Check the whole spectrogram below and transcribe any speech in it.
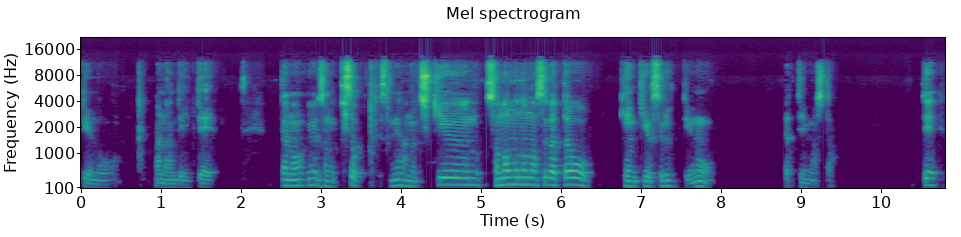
ていうのを学んでいてあのいわゆるその基礎ですね。あの地球そのものの姿を研究するっていうのをやっていました。で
